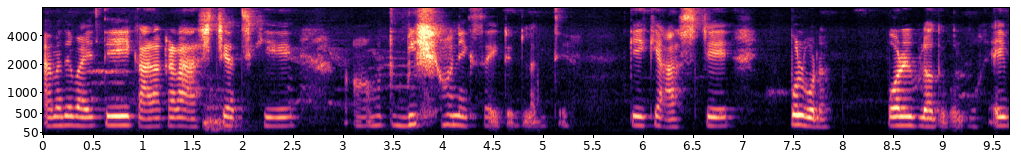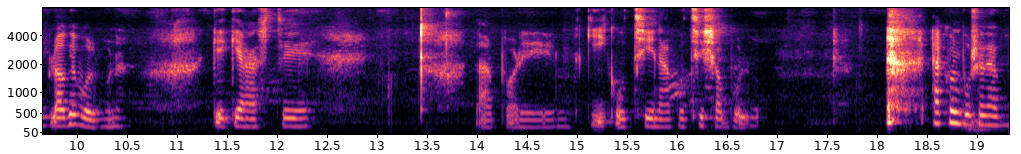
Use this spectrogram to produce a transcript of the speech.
আমাদের বাড়িতে কারা কারা আসছে আজকে? আমার তো ভীষণ এক্সাইটেড লাগছে। কে কে আসছে বলব না। পরের ব্লগে বলব। এই ব্লগে বলব না। কে কে আসছে? তারপরে কি করছি, না করছি সব বলব। এখন বসে থাকব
